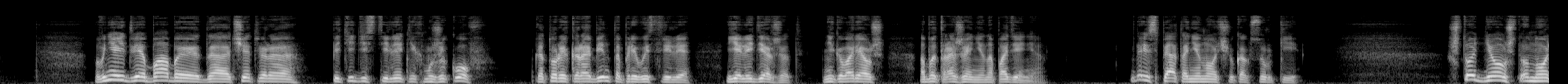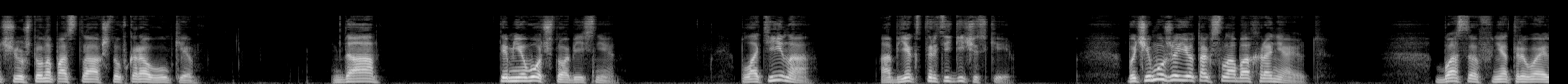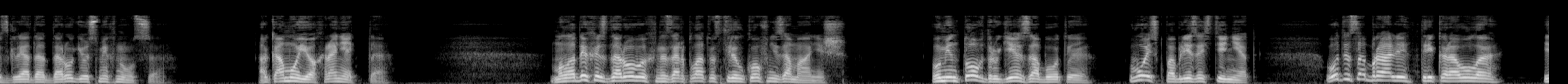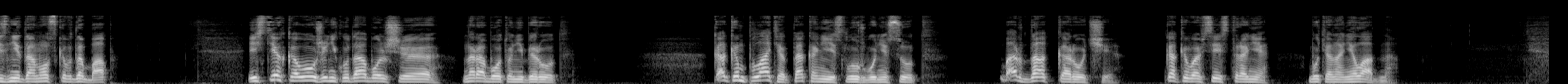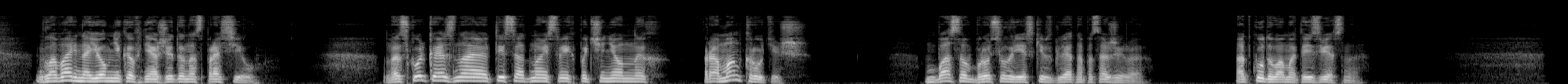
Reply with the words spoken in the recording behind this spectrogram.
В ней две бабы да четверо пятидесятилетних мужиков, которые карабин-то при выстреле еле держат, не говоря уж об отражении нападения. Да и спят они ночью, как сурки. Что днем, что ночью, что на постах, что в караулке. Да, ты мне вот что объясни. Плотина — объект стратегический. Почему же ее так слабо охраняют? Басов, не отрывая взгляда от дороги, усмехнулся. А кому ее охранять-то? Молодых и здоровых на зарплату стрелков не заманишь. У ментов другие заботы. Войск поблизости нет. Вот и собрали три караула из недоносков да баб. Из тех, кого уже никуда больше на работу не берут. Как им платят, так они и службу несут. Бардак, короче, как и во всей стране, будь она неладна. Главарь наемников неожиданно спросил. «Насколько я знаю, ты с одной из своих подчиненных роман крутишь?» Басов бросил резкий взгляд на пассажира. «Откуда вам это известно?»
